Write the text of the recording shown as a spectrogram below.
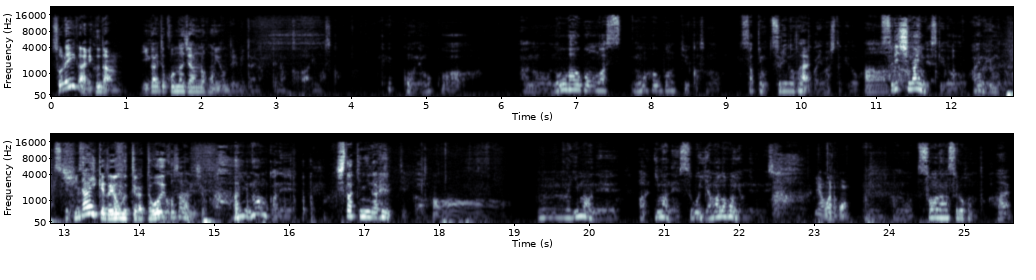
それ以外に普段意外とこんなジャンルの本読んでるみたいなってなんかありますか？結構ね、僕は、あの、ノウハウ本が、ノウハウ本っていうかその、さっきも釣りの本とか言いましたけど、はい、釣りしないんですけど、ああいうの読むのが好きしないけど読むっていうのはどういうことなんでしょうか？なんかね、下気になれるっていうか、うん今ねあ今ねすごい山の本読んでるんですよ。山の本、うん、あの遭難する本とか、はい、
